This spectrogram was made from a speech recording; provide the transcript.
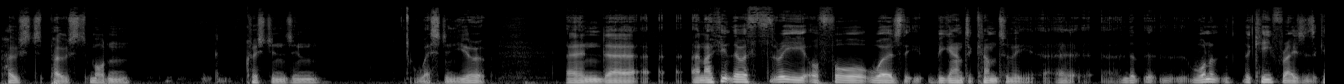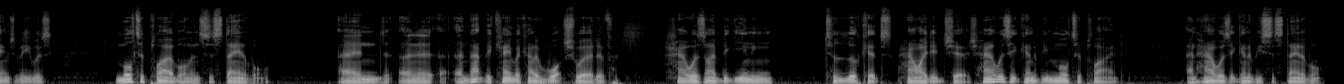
post post modern Christians in Western Europe, and uh, and I think there were three or four words that began to come to me. Uh, the, the, one of the key phrases that came to me was multipliable and sustainable, and and, uh, and that became a kind of watchword of how was I beginning to look at how I did church? How was it going to be multiplied, and how was it going to be sustainable?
